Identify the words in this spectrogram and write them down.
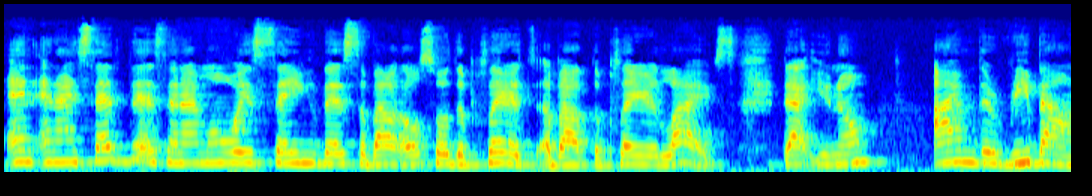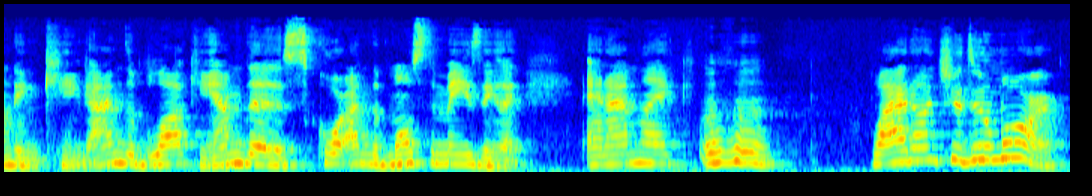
And and I said this, and I'm always saying this about also the players, about the player lives, that you know, I'm the rebounding king, I'm the blocking, I'm the score, I'm the most amazing, like, and I'm like, Mm-hmm. Why don't you do more?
